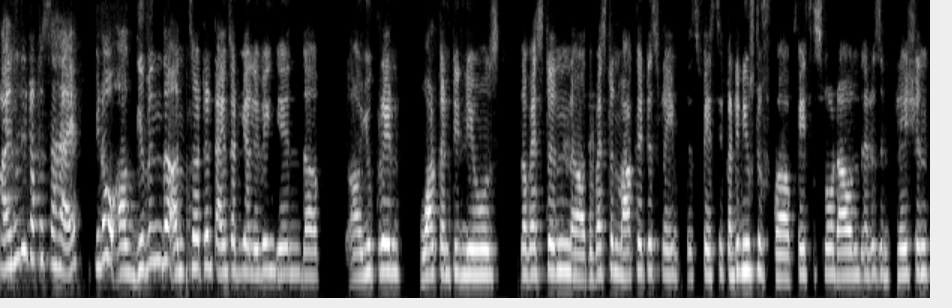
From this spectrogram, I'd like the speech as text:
Finally, Dr. Sahai, you know, uh, given the uncertain times that we are living in, the uh, Ukraine war continues, the Western uh, the Western market is, is facing continues to uh, face a slowdown. There is inflation.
